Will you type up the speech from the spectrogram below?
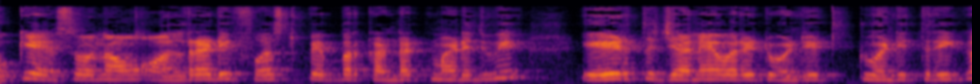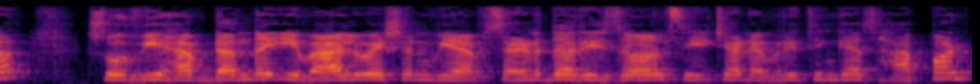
ಓಕೆ ಸೊ ನಾವು ಆಲ್ರೆಡಿ ಫಸ್ಟ್ ಪೇಪರ್ ಕಂಡಕ್ಟ್ ಮಾಡಿದ್ವಿ ಏಯ್ತ್ ಜನವರಿ ಟ್ವೆಂಟಿ ಟ್ವೆಂಟಿ ತ್ರೀಗ ಸೊ ವಿ ಹ್ಯಾವ್ ಡನ್ ದ ಇವ್ಯಾಲ್ಯೂಯೇಷನ್ ವಿ ಹ್ಯಾವ್ ಸೆಂಡ್ ದ ರಿಸಲ್ಟ್ಸ್ ಈಚ್ ಆ್ಯಂಡ್ ಎವ್ರಿಥಿಂಗ್ ಹ್ಯಾಸ್ ಹ್ಯಾಪನ್ಡ್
